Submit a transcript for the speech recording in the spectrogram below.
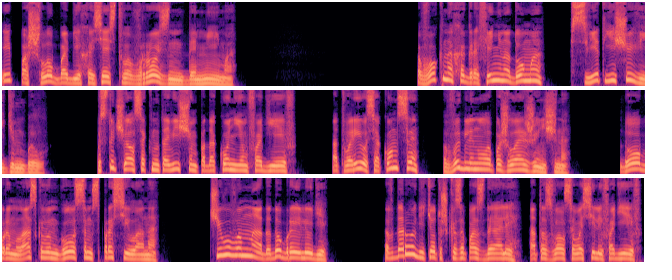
и пошло бабье хозяйство врознь да мимо. В окнах Аграфенина дома свет еще виден был. Постучался кнутовищем под оконьем Фадеев, отворилось оконце, выглянула пожилая женщина. Добрым, ласковым голосом спросила она. «Чего вам надо, добрые люди?» «В дороге, тетушка, запоздали», — отозвался Василий Фадеев.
